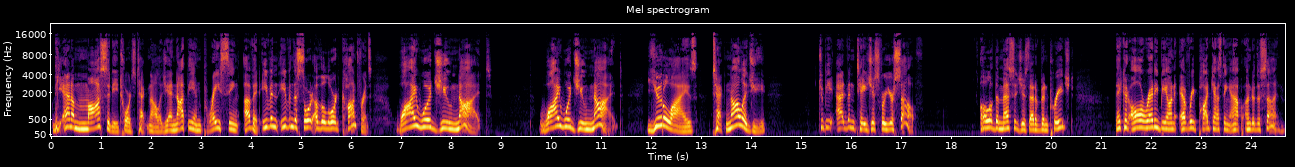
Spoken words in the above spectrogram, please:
the animosity towards technology and not the embracing of it. Even, even the Sword of the Lord conference why would you not? Why would you not utilize technology to be advantageous for yourself? All of the messages that have been preached, they could already be on every podcasting app under the sun.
